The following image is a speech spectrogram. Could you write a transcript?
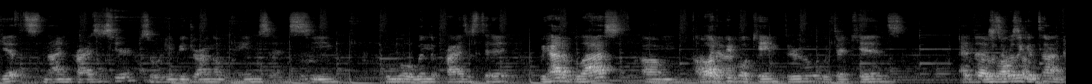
gifts, nine prizes here. So we're going to be drawing out names and seeing who will win the prizes today. We had a blast. Um, a Oh, lot of people came through with their kids, and It it was was, a really good time.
